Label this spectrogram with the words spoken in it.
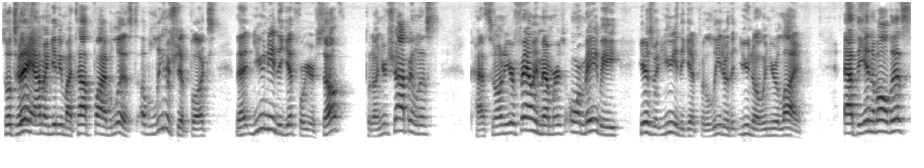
So today, I'm going to give you my top five list of leadership books that you need to get for yourself, put on your shopping list, pass it on to your family members, or maybe here's what you need to get for the leader that you know in your life. At the end of all this,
